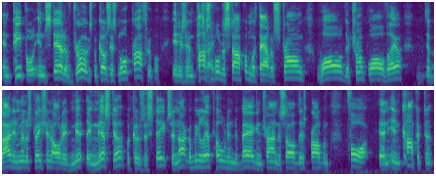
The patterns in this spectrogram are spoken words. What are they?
and people instead of drugs because it's more profitable. It is impossible right. to stop them without a strong wall, the Trump wall there. The Biden administration ought to admit they messed up because the states are not going to be left holding the bag and trying to solve this problem for an incompetent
